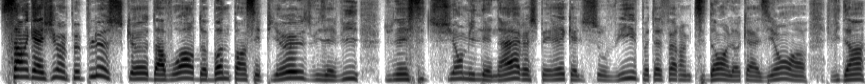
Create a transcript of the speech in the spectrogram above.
s'engager un peu plus que d'avoir de bonnes pensées pieuses vis-à-vis d'une institution millénaire, espérer qu'elle survive, peut-être faire un petit don à l'occasion en vidant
